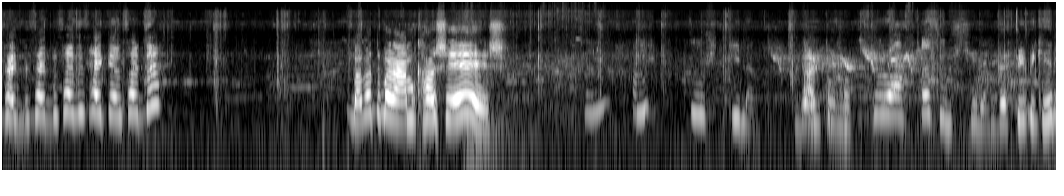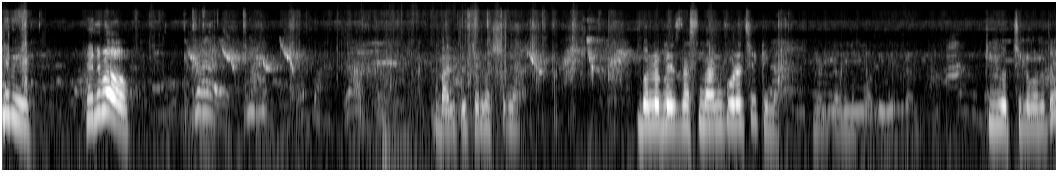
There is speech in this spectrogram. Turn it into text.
সাইড দে সাইড দে সাইড দে সাইকেল সাইড। বাবা তোমার আম খাওয়া শেষ? পিপি খেয়ে নেবে? খেয়ে নিবো? বাড়িতে চলে আসছে না। বলো মেজদা স্নান করেছে কিনা? কি হচ্ছিল বলো তো?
